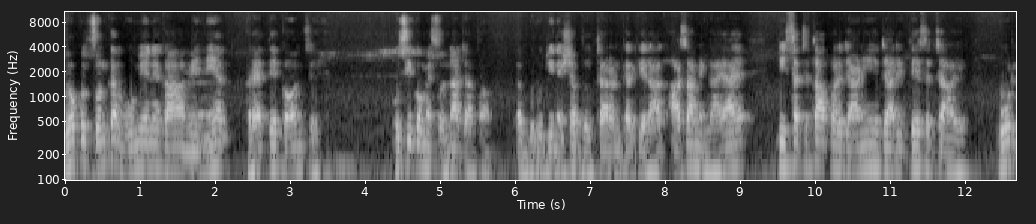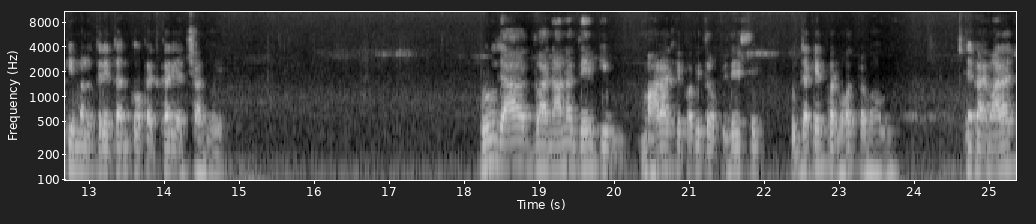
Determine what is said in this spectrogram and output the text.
जो कुछ सुनकर भूमि ने कहा, वे नियत रहते कौन से हैं? उसी को मैं सुनना चाहता हूँ। तब गुरु जी ने शब्द उच्चारण करके राग आशा में गाया है कि सचता पर जानिए जारिते सच्चाए कूड़ की मल उतरे, तन को कटकर अच्छा धोए। गुरुदेव नानक देव की महाराज के पवित्र उपदेश से उस डकैत पर बहुत प्रभाव हुआ। उसने कहा महाराज,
